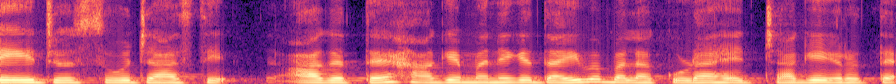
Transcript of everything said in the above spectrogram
ತೇಜಸ್ಸು ಜಾಸ್ತಿ. ಆಗುತ್ತೆ. ಹಾಗೆ ಮನೆಗೆ ದೈವ ಬಲ ಕೂಡ ಹೆಚ್ಚಾಗಿ ಇರುತ್ತೆ.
